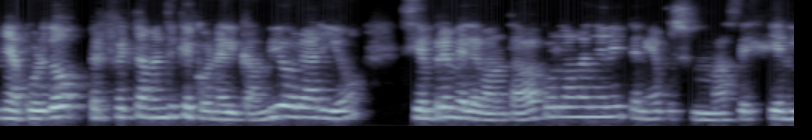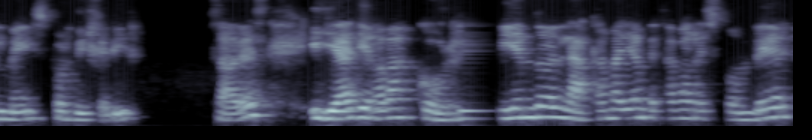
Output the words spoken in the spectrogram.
me acuerdo perfectamente que con el cambio horario siempre me levantaba por la mañana y tenía pues más de 100 emails por digerir. ¿sabes? Y ya llegaba corriendo en la cama, ya empezaba a responder,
